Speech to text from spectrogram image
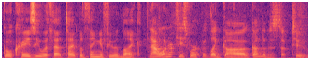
go crazy with that type of thing if you would like. Now I wonder if these work with like uh, Gundams and stuff too.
